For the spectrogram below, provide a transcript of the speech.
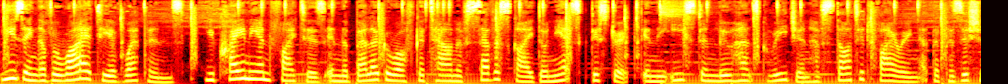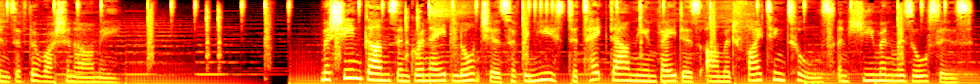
Using a variety of weapons, Ukrainian fighters in the Belogorovka town of Seversky Donetsk district in the eastern Luhansk region have started firing at the positions of the Russian army. Machine guns and grenade launchers have been used to take down the invaders' armored fighting tools and human resources.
